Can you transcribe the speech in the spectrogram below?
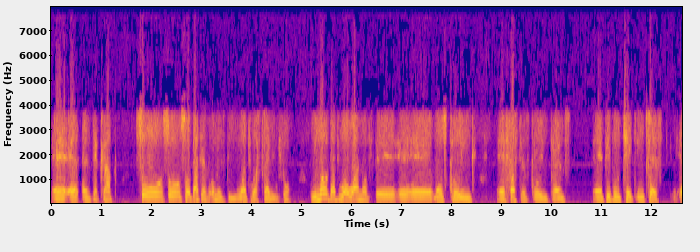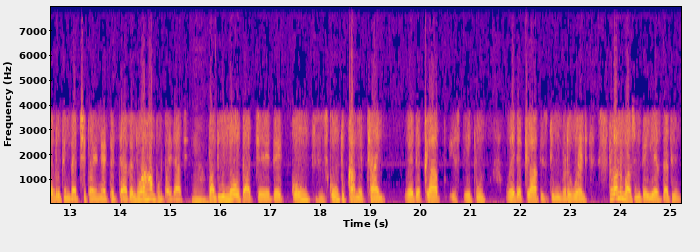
uh, as the club. So, so, so that has always been what we are striving for. We know that we are one of the uh, uh, most growing, uh, fastest growing brands. Uh, people take interest in everything that Chippa United does, and we are humbled by that. Mm. But we know that uh, going going to come a time where the club is stable, where the club is doing very well, synonymous with the years that we've,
